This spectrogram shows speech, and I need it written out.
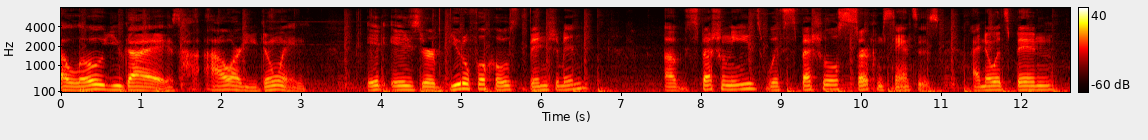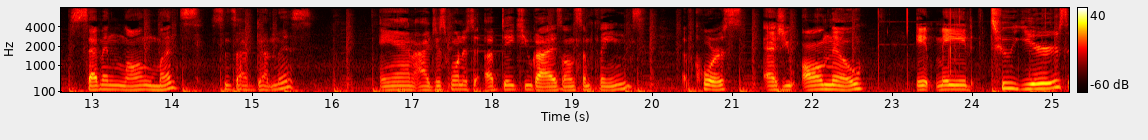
Hello, you guys. How are you doing? It is your beautiful host, Benjamin, of Special Needs with Special Circumstances. I know it's been seven long months since I've done this, and I just wanted to update you guys on some things. Of course, as you all know, it made two years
